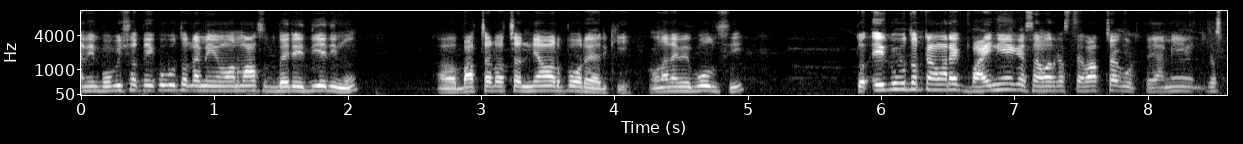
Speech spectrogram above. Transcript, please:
আমি ভবিষ্যতে এই কবুতরটা আমি আমার মাসুদ ভাইরে দিয়ে দিব বাচ্চা টাচ্চা নেওয়ার পরে আর কি, ওনার আমি বলছি। তো এই কবুতরটা আমার এক ভাই নিয়ে গেছে আমার কাছ বাচ্চা করতে। আমি জাস্ট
